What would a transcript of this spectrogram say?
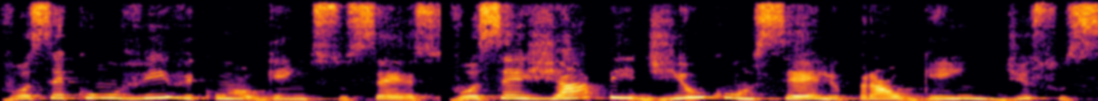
Você convive com alguém de sucesso? Você já pediu conselho para alguém de sucesso?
